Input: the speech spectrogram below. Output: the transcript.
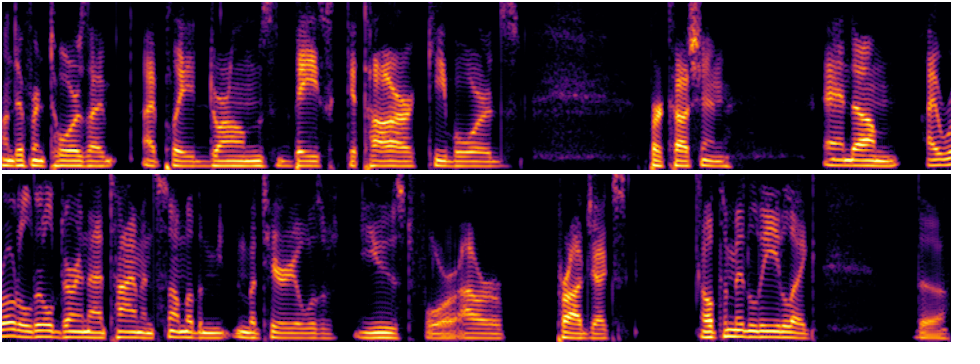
On different tours, I, I played drums, bass, guitar, keyboards, percussion. And um, I wrote a little during that time, and some of the material was used for our projects. Ultimately, like the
